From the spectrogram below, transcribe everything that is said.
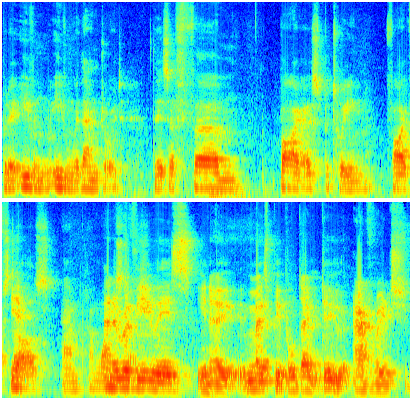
But it, even even with Android, there's a firm bias between five stars and, and one And a star. review is, you know, most people don't do average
